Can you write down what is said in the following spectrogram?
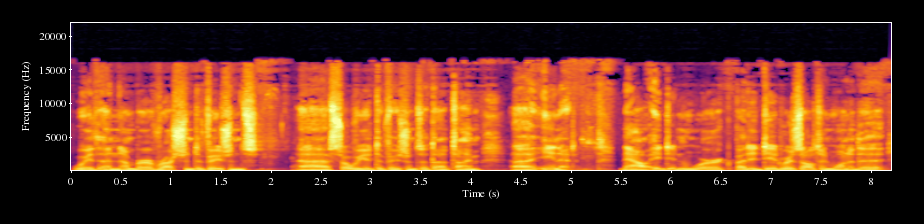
with a number of Russian divisions uh, Soviet divisions at that time uh, in it. Now, it didn't work, but it did result in one of the,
